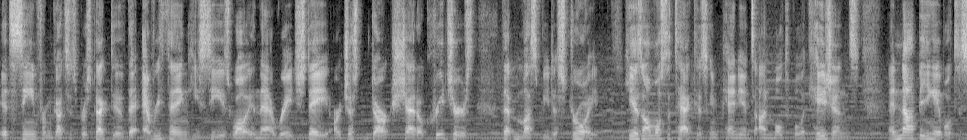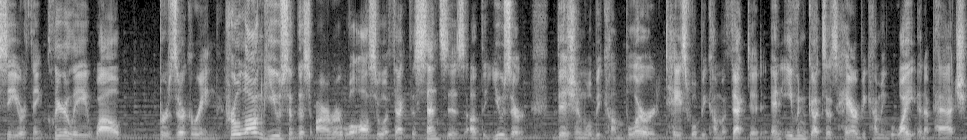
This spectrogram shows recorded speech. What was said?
It's seen from Guts' perspective that everything he sees while in that rage state are just dark shadow creatures that must be destroyed. He has almost attacked his companions on multiple occasions, and not being able to see or think clearly while berserkering. Prolonged use of this armor will also affect the senses of the user. Vision will become blurred, taste will become affected, and even Guts' hair becoming white in a patch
